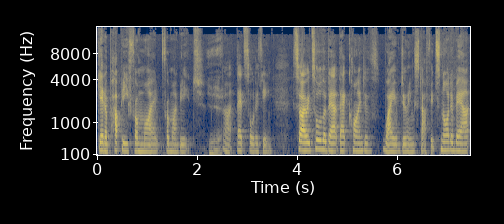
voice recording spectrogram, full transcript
get a puppy from my from my bitch Yeah. right that sort of thing so it's all about that kind of way of doing stuff it's not about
